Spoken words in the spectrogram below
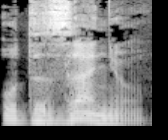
o desenho.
